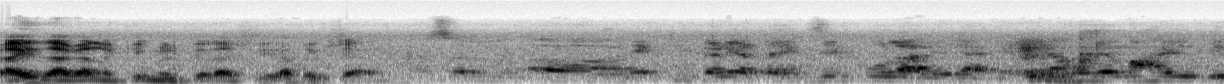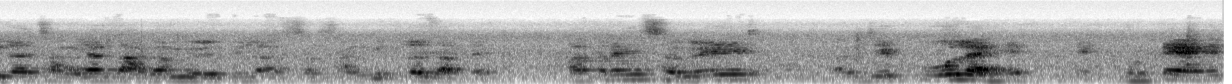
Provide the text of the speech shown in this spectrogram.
काही जागा नक्की मिळतील अशी अपेक्षा आहे. ठिकाणी आता एक्झिट पोल आलेले आहे त्यामध्ये महायुतीला चांगल्या जागा मिळतील असं सांगितलं जात आहे मात्र हे सगळे जे पोल आहेत ते खोटे आहेत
